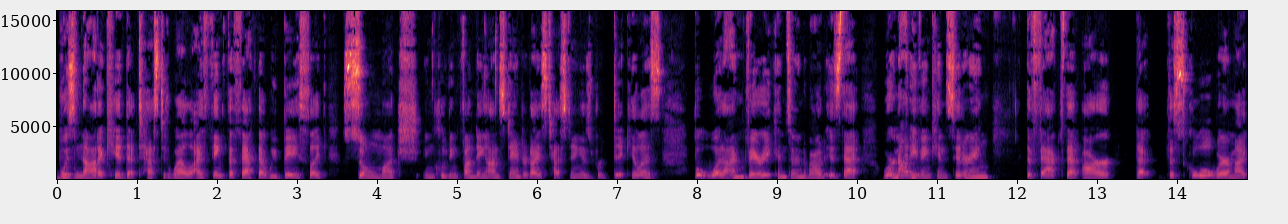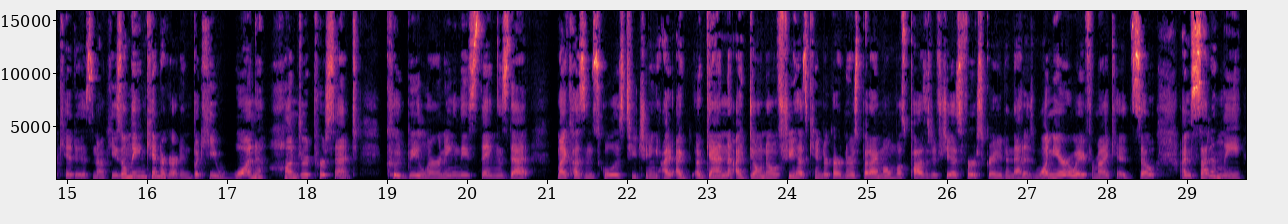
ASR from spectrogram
was not a kid that tested well. I think the fact that we base like so much, including funding, on standardized testing is ridiculous. But what I'm very concerned about is that we're not even considering the fact that our that the school where my kid is now, he's only in kindergarten, but he 100% could be learning these things that my cousin's school is teaching. I, I, again, I don't know if she has kindergartners, but I'm almost positive she has first grade, and that is one year away for my kids. So I'm suddenly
